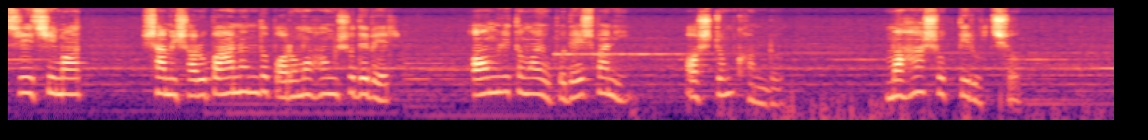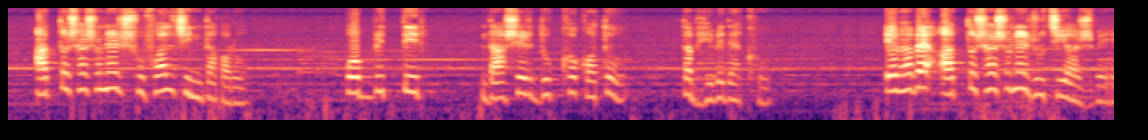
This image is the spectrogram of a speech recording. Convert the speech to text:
শ্রী শ্রীমৎ স্বামী স্বরূপানন্দ পরমহংসদেবের অমৃতময় উপদেশবাণী, অষ্টম খণ্ড। মহাশক্তির উৎস। আত্মশাসনের সুফল চিন্তা করো। প্রবৃত্তির দাসের দুঃখ কত তা ভেবে দেখো। এভাবে আত্মশাসনের রুচি আসবে।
